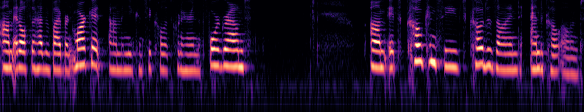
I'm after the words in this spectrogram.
Um, it also has a vibrant market, um, and you can see Collett's Corner here in the foreground. Um, it's co-conceived, co-designed, and co-owned.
